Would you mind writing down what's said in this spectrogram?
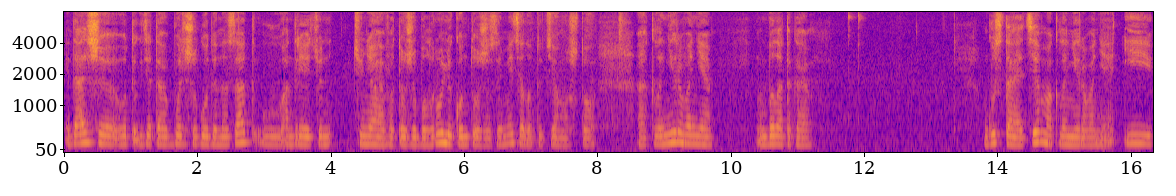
И дальше, вот где-то больше года назад у Андрея Тюняева тоже был ролик, он тоже заметил эту тему, что э, клонирование была такая густая тема клонирования, и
